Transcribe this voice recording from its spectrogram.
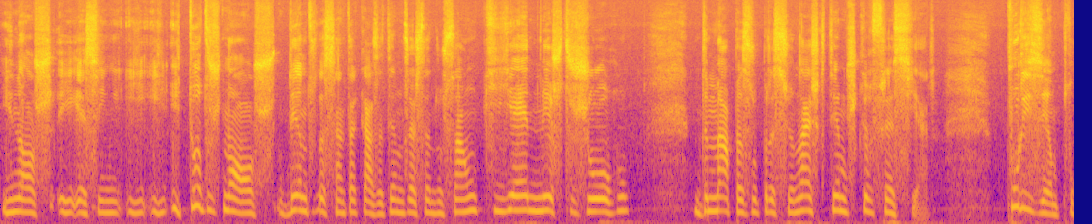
e nós, e, assim, e, e, todos nós, dentro da Santa Casa, temos esta noção que é neste jogo de mapas operacionais que temos que referenciar. Por exemplo,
